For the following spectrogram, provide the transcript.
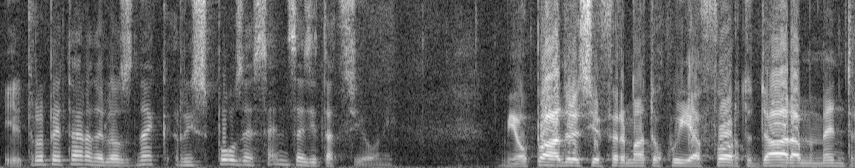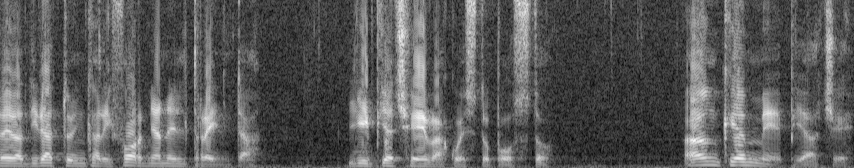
Il proprietario dello snack rispose senza esitazioni. Mio padre si è fermato qui a Fort Durham mentre era diretto in California nel 30. Gli piaceva questo posto. Anche a me piace.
